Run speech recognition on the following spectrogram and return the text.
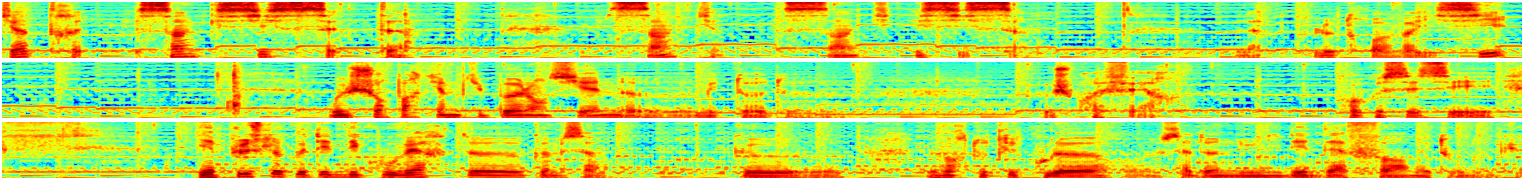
4, 5, 6, 7. 5, 5 et 6. Là, le 3 va ici. Oui, je suis reparti un petit peu à l'ancienne euh, méthode euh, je préfère. Je crois que c'est. Il y a plus le côté de découverte euh, comme ça que de voir toutes les couleurs. ça donne une idée de la forme et tout. Donc,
